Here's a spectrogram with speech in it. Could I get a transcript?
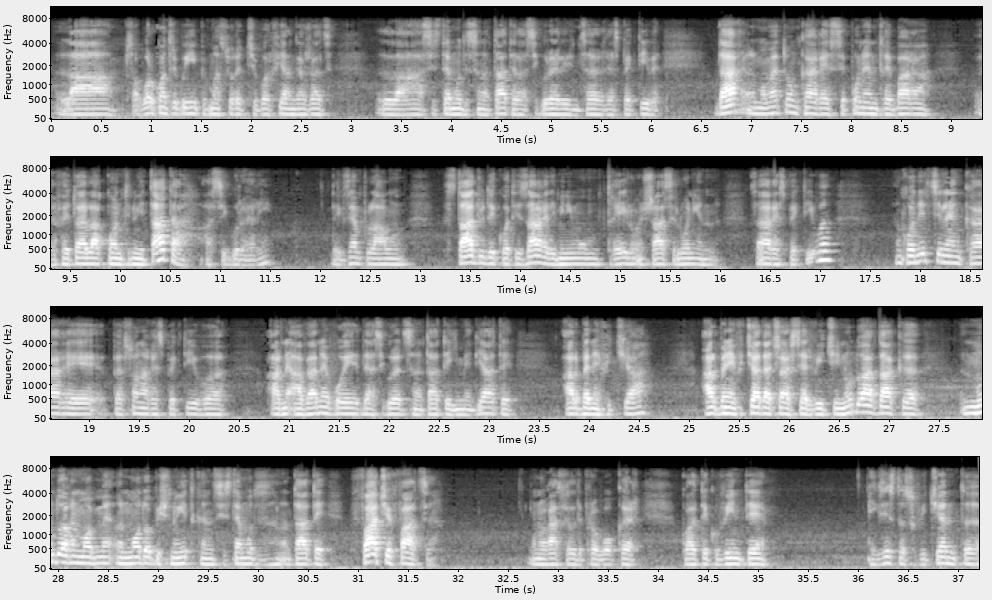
la, sau vor contribui pe măsură ce vor fi angajați la sistemul de sănătate, la asigurările din țările respective. Dar în momentul în care se pune întrebarea referitoare la continuitatea asigurării, de exemplu la un stadiu de cotizare de minimum 3 luni, 6 luni în țara respectivă, în condițiile în care persoana respectivă ar avea nevoie de asigurări de sănătate imediate, ar beneficia, ar beneficia de aceleași servicii, nu doar dacă nu doar în mod, în mod obișnuit când sistemul de sănătate face față unor astfel de provocări. Cu alte cuvinte, există suficient uh,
